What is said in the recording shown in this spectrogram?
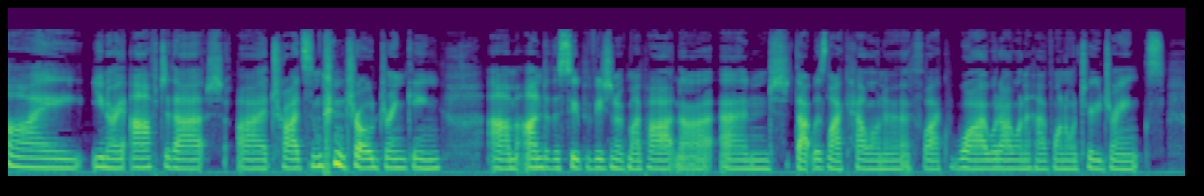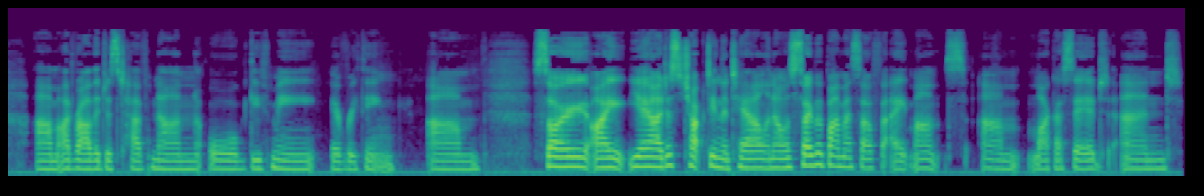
I, you know, after that, I tried some controlled drinking um, under the supervision of my partner, and that was like hell on earth. Like, why would I want to have one or two drinks? Um, I'd rather just have none or give me everything. Um, so I, yeah, I just chucked in the towel, and I was sober by myself for eight months, um, like I said, and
